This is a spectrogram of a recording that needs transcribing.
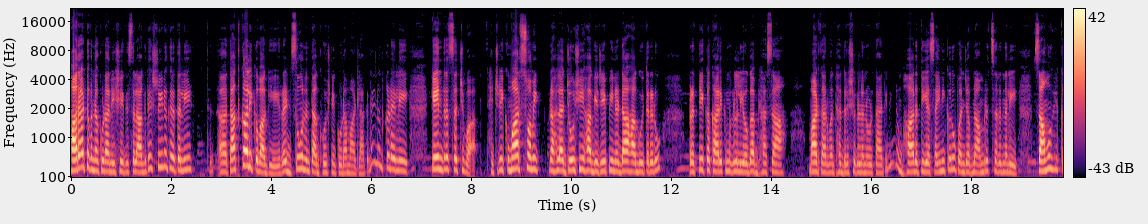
ಹಾರಾಟವನ್ನು ಕೂಡ ನಿಷೇಧಿಸಲಾಗಿದೆ. ಶ್ರೀನಗರದಲ್ಲಿ ತಾತ್ಕಾಲಿಕವಾಗಿ ರೆಡ್ ಝೋನ್ ಅಂತ ಘೋಷಣೆ ಕೂಡ ಮಾಡಲಾಗಿದೆ. ಇನ್ನೊಂದು ಕಡೆಯಲ್ಲಿ ಕೇಂದ್ರ ಸಚಿವ ಎಚ್ ಡಿ ಕುಮಾರಸ್ವಾಮಿ, ಪ್ರಹ್ಲಾದ್ ಜೋಶಿ ಹಾಗೆ ಜೆ ಪಿ ನಡ್ಡಾ ಹಾಗೂ ಇತರರು ಪ್ರತ್ಯೇಕ ಕಾರ್ಯಕ್ರಮಗಳಲ್ಲಿ ಯೋಗಾಭ್ಯಾಸ ಮಾಡ್ತಾ ಇರುವಂತಹ ದೃಶ್ಯಗಳನ್ನ ನೋಡ್ತಾ ಇದ್ದೀವಿ. ಇನ್ನು ಭಾರತೀಯ ಸೈನಿಕರು ಪಂಜಾಬ್ನ ಅಮೃತ್ಸರ್ನಲ್ಲಿ ಸಾಮೂಹಿಕ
